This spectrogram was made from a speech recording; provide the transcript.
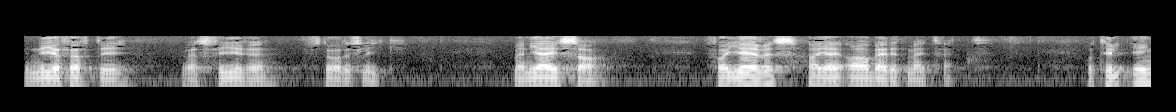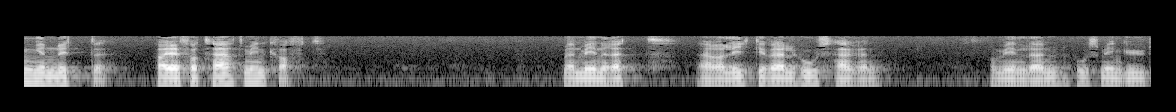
I 49 vers 4 står det slik.: Men jeg sa, forgjeves har jeg arbeidet meg trett, og til ingen nytte har jeg fortært min kraft. Men min rett er allikevel hos Herren, og min lønn hos min Gud.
